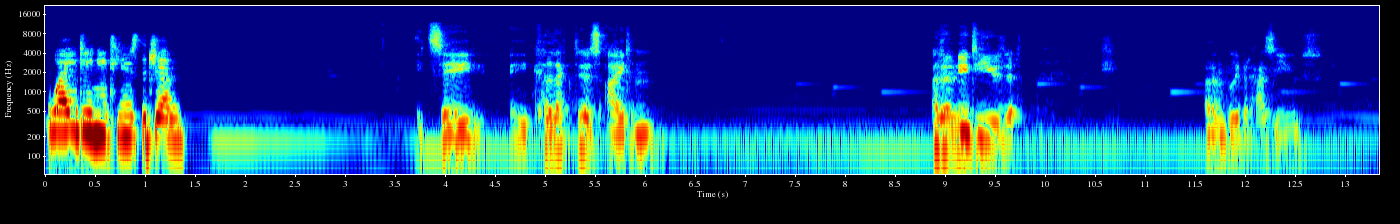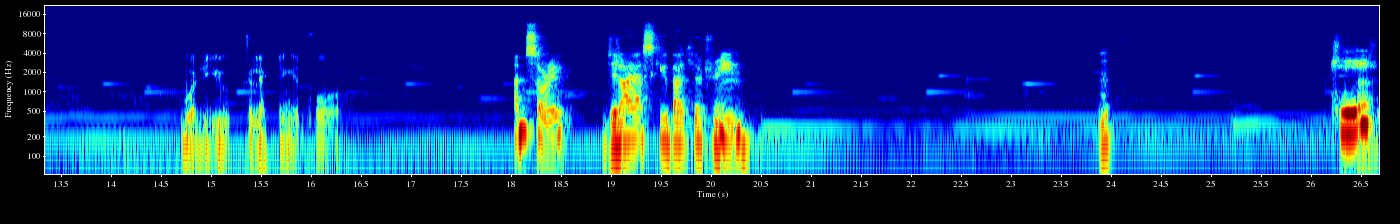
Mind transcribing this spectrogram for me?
Why do you need to use the gem? It's a a collector's item. I don't need to use it. I don't believe it has a use. What are you collecting it for? I'm sorry. Did I ask you about your dream? Okay.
